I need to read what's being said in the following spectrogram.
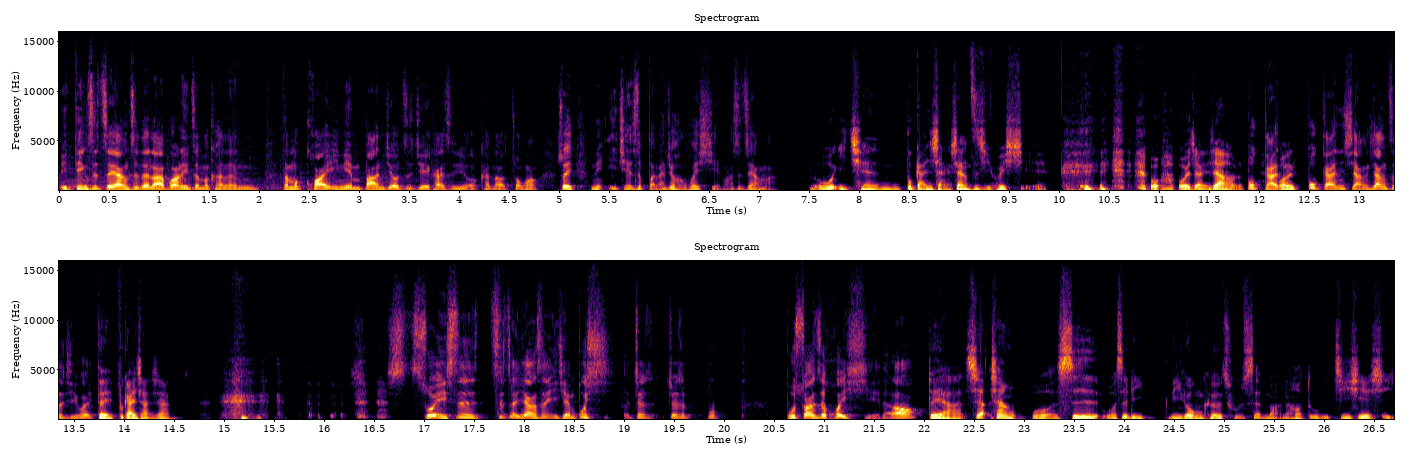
一定是这样子的啦，不然你怎么可能那么快一年半就直接开始有看到状况？所以你以前是本来就很会写吗？是这样吗？我以前不敢想象自己会写，我我讲一下好了，不敢不敢想象自己会，对，不敢想象，所以是是怎样？是以前不写，就是就是不。不算是会写的喽。对啊，像像我是我是理理工科出身嘛，然后读机械系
